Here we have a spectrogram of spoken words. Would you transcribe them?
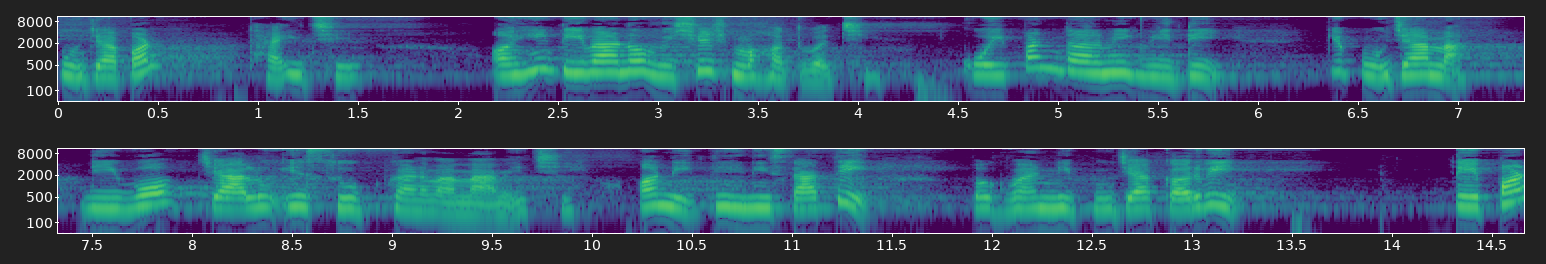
પૂજા પણ થાય છે. અહીં દીવાનો વિશેષ મહત્વ છે. કોઈ પણ ધાર્મિક વિધિ કે પૂજામાં દીવો, ચાલુ એ શુભ ગણવામાં આવે છે. અને તેની સાથે ભગવાનની પૂજા કરવી તે પણ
